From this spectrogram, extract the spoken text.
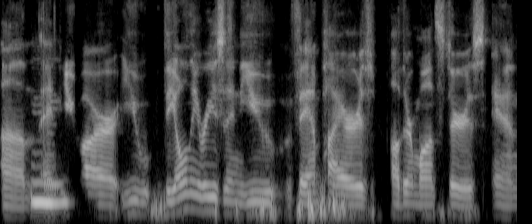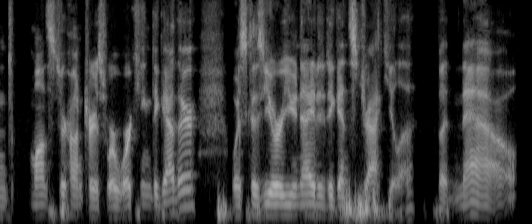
um, and Mhm. you are you. The only reason you vampires, other monsters, and monster hunters were working together was because you were united against Dracula. But now,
